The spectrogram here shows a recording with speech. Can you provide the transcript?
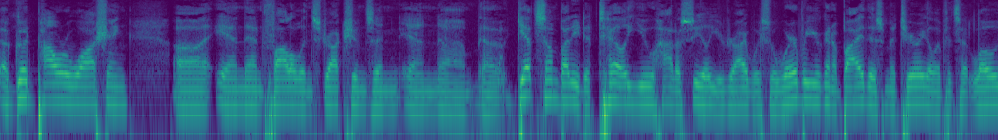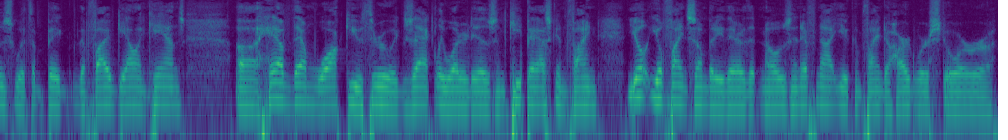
A good power washing, uh, and then follow instructions and and uh, uh, get somebody to tell you how to seal your driveway. So wherever you're going to buy this material, if it's at Lowe's with the big the five gallon cans, uh, have them walk you through exactly what it is and keep asking. Find you'll you'll find somebody there that knows, and if not, you can find a hardware store or a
